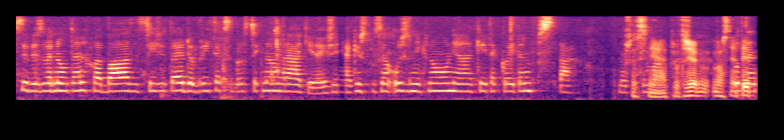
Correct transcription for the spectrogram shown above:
si vyzvednou ten chleba a zjistí, že to je dobrý, tak se prostě k nám vrátí. Takže nějakým způsobem už vzniknul nějaký takový ten vztah. Přesně, protože vlastně ty,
